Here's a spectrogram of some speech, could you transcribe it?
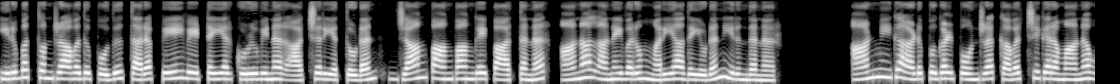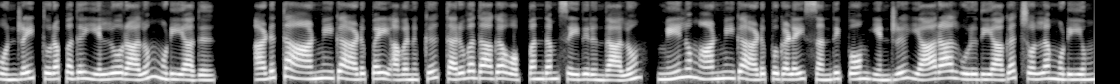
இருபத்தொன்றாவது பொது தர பேய் வேட்டையர் குழுவினர் ஆச்சரியத்துடன் ஜாங் பாங்பாங்கை பார்த்தனர் ஆனால் அனைவரும் மரியாதையுடன் இருந்தனர். ஆன்மீக அடுப்புகள் போன்ற கவர்ச்சிகரமான ஒன்றை துறப்பது எல்லோராலும் முடியாது. அடுத்த ஆன்மீக அடுப்பை அவனுக்கு தருவதாக ஒப்பந்தம் செய்திருந்தாலும் மேலும் ஆன்மீக அடுப்புகளை சந்திப்போம் என்று யாரால் உறுதியாகச் சொல்ல முடியும்?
